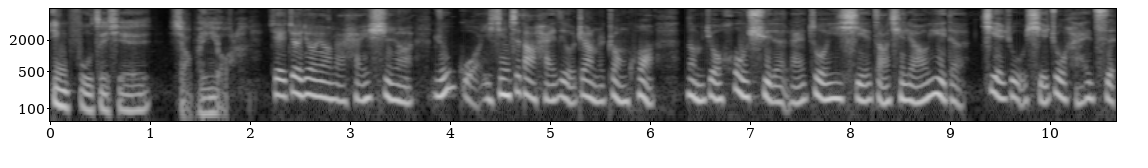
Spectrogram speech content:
应付这些小朋友了。所以最重要的还是啊，如果已经知道孩子有这样的状况，那么就后续的来做一些早期疗愈的介入，协助孩子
